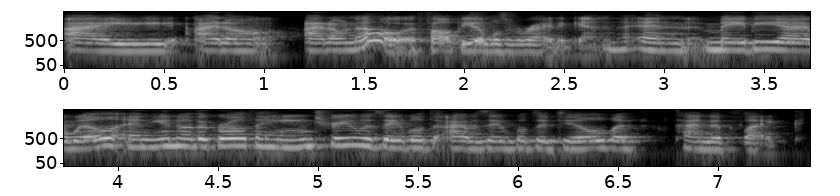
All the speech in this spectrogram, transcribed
I I don't I don't know if I'll be able to write again. And maybe I will. And you know, the girl at the hanging tree was able to I was able to deal with kind of like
